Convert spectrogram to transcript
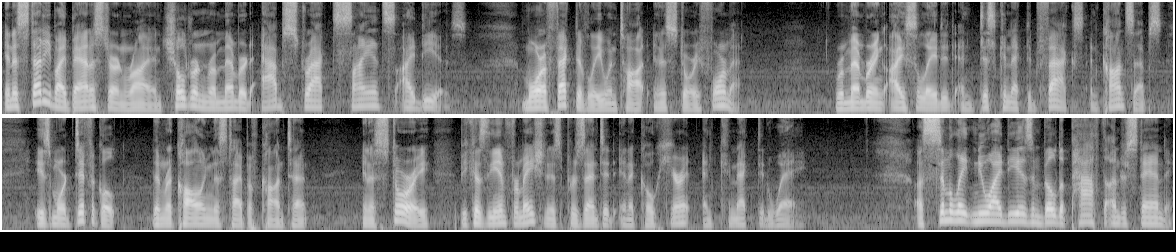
In a study by Bannister and Ryan, children remembered abstract science ideas more effectively when taught in a story format. Remembering isolated and disconnected facts and concepts is more difficult than recalling this type of content in a story because the information is presented in a coherent and connected way. Assimilate new ideas and build a path to understanding.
